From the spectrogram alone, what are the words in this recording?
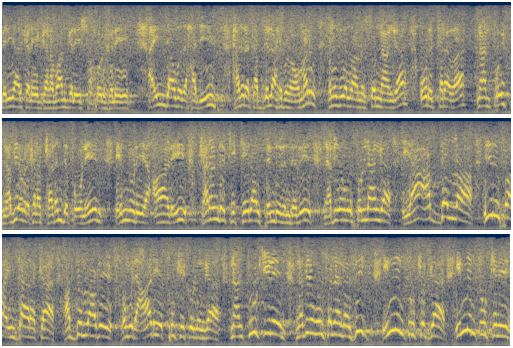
பெரியார்களே கனவான்கள் சகோர்களே ஐந்தாவது ஹதீஸ் ஹதரத் அப்துல்லாஹிபின் உமர் ரலியல்லாஹு சொன்னாங்க ஒரு தடவை நான் போய் நபி அவர்களை கடந்து போனேன். என்னுடைய ஆடை கரண்டைக்கு கீழால் சென்றிருந்தது. நபி அவங்க சொன்னாங்க யா அப்துல்லா இருப்பா இன்சாரக்க அப்துல்லாவே உங்களுடைய ஆடையை தூக்கிக் கொள்ளுங்க. நான் தூக்கினேன். நபி அவங்க சொன்னாங்க "ஜித், இன்னும் தூக்குங்க இன்னும் தூக்கினேன்.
